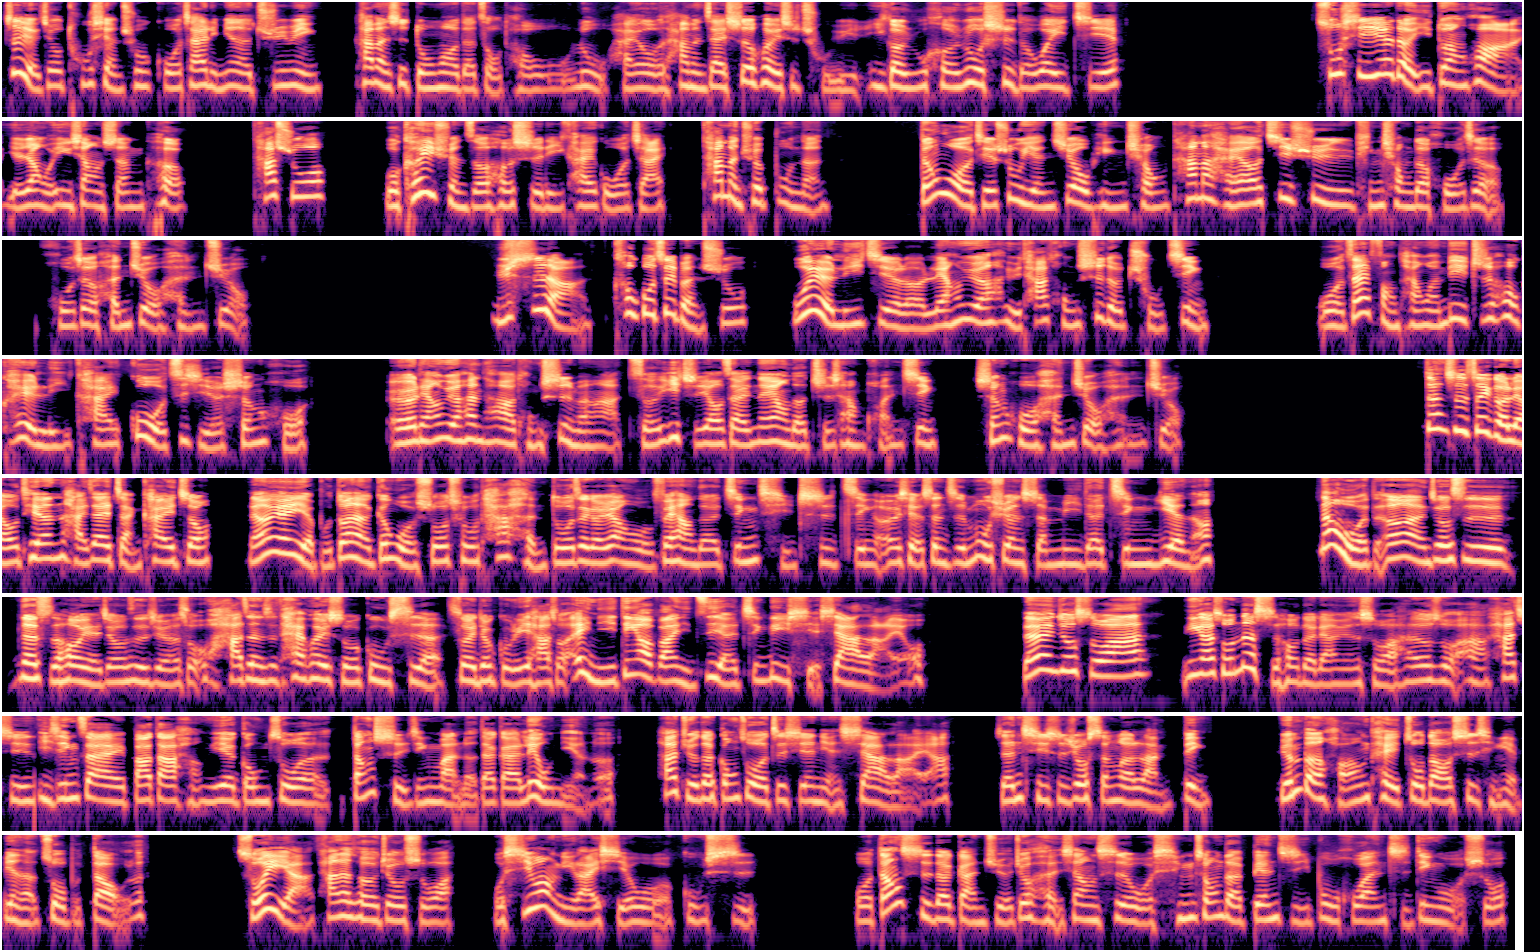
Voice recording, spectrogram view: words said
这也就凸显出国宅里面的居民他们是多么的走投无路，还有他们在社会是处于一个如何弱势的位阶。苏西耶的一段话也让我印象深刻，他说：“我可以选择何时离开国宅，他们却不能。等我结束研究贫穷，他们还要继续贫穷的活着。”活着很久很久。于是啊，透过这本书，我也理解了梁元与他同事的处境。我在访谈完毕之后可以离开，过我自己的生活，而梁元和他的同事们啊，则一直要在那样的职场环境生活很久很久。但是这个聊天还在展开中。梁元也不断的跟我说出他很多这个让我非常的惊奇、吃惊，而且甚至目眩神迷的经验啊。那我当然就是那时候，也就是觉得说，哇，他真的是太会说故事了，所以就鼓励他说：“哎，你一定要把你自己的经历写下来哦。”梁元就说啊，应该说那时候的梁元说啊，他就说啊，他其实已经在八大行业工作了，当时已经满了大概六年了。他觉得工作这些年下来啊。人其实就生了懒病，原本好像可以做到的事情也变得做不到了。所以啊，他那时候就说：“我希望你来写我的故事。”我当时的感觉就很像是我心中的编辑部忽然指定我说：“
